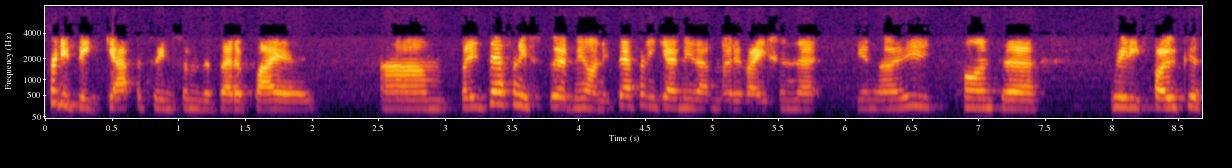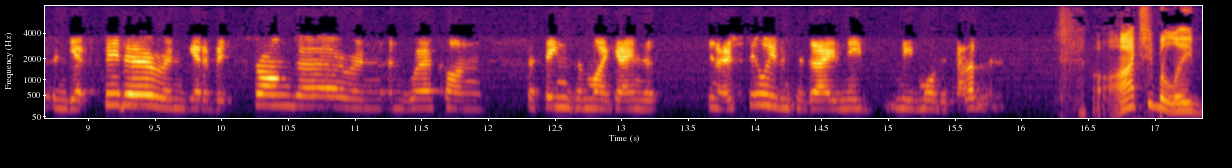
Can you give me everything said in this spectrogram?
pretty big gap between some of the better players. Um, but it definitely spurred me on. It definitely gave me that motivation that, you know, it's time to really focus and get fitter and get a bit stronger and, and work on the things in my game that, you know, still even today need, need more development. I actually believe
